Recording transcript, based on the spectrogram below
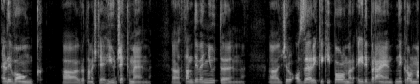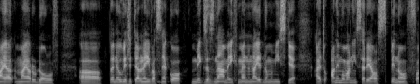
Ellie Wong, uh, kdo tam ještě je, Hugh Jackman, uh, Thundy Van Newton, uh, Jill Ozery, Kiki Palmer, Aidy Bryant, Nicole Maya, Maya Rudolph. Uh, to je neuvěřitelný vlastně jako mix známých men na jednom místě. A je to animovaný seriál spin-off uh,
